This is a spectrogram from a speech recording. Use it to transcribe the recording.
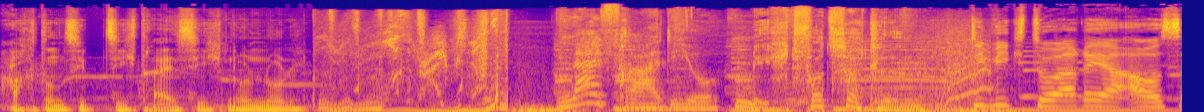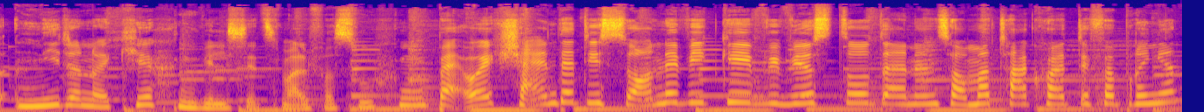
78 30 00. Live-Radio. Nicht verzetteln. Die Viktoria aus Niederneukirchen will es jetzt mal versuchen. Bei euch scheint ja die Sonne, Vicky. Wie wirst du deinen Sommertag heute verbringen?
